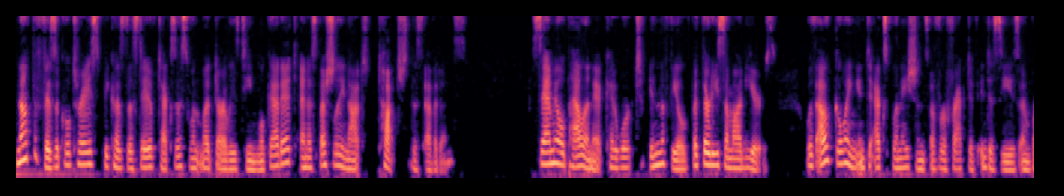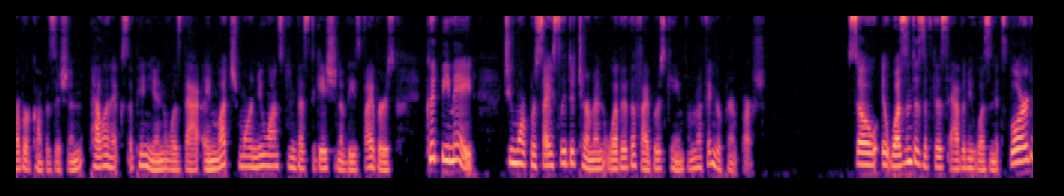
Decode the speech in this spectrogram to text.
not the physical trace, because the state of Texas wouldn't let Darlie's team look at it, and especially not touch this evidence. Samuel Palenik had worked in the field for 30 some odd years. Without going into explanations of refractive indices and rubber composition, Palenik's opinion was that a much more nuanced investigation of these fibers could be made to more precisely determine whether the fibers came from a fingerprint brush. So it wasn't as if this avenue wasn't explored,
